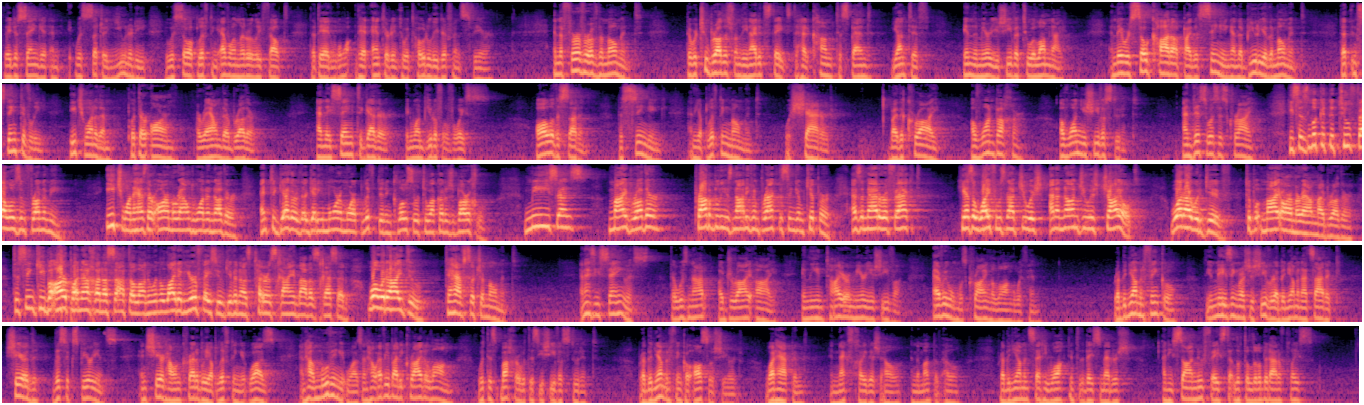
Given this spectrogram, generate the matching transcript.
They just sang it, and it was such a unity. It was so uplifting. Everyone literally felt that they had, they had entered into a totally different sphere. In the fervor of the moment, there were two brothers from the United States that had come to spend Yontif in the Mir Yeshiva, two alumni. And they were so caught up by the singing and the beauty of the moment that instinctively each one of them put their arm around their brother and they sang together in one beautiful voice all of a sudden, the singing and the uplifting moment was shattered by the cry of one Bachar, of one yeshiva student. And this was his cry. He says, Look at the two fellows in front of me. Each one has their arm around one another, and together they're getting more and more uplifted and closer to HaKadosh Baruch Hu. Me, he says, my brother probably is not even practicing Yom Kippur. As a matter of fact, he has a wife who's not Jewish and a non Jewish child what I would give to put my arm around my brother, to sing Ki panecha nasat who in the light of your face you've given us Toras Chaim Bavas Chesed. What would I do to have such a moment? And as he's saying this, there was not a dry eye in the entire Mir Yeshiva. Everyone was crying along with him. Rabbi Yamin Finkel, the amazing Rosh Yeshiva, Rabbi Yamin Hatzadik, shared this experience and shared how incredibly uplifting it was and how moving it was, and how everybody cried along with this Bachar, with this yeshiva student. Rabbi Yamin Finkel also shared what happened in next Chodesh Elul, in the month of Elul. Rabbi Yamin said he walked into the beis medrash and he saw a new face that looked a little bit out of place.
